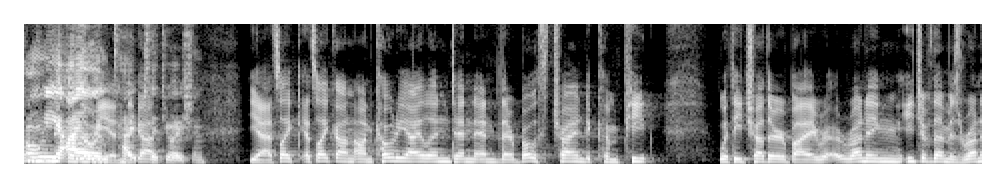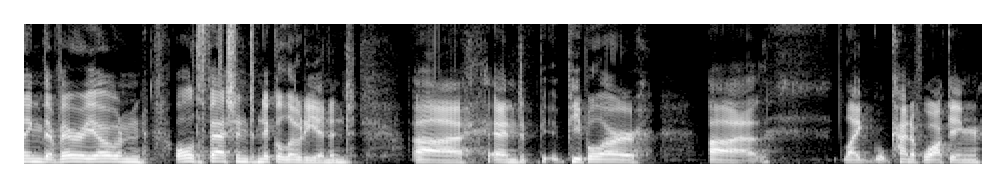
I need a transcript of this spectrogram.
Coney Island type got- situation. yeah, it's like it's like on on Coney Island, and and they're both trying to compete with each other by r- running. Each of them is running their very own old fashioned Nickelodeon, and uh, and p- people are uh, like kind of walking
